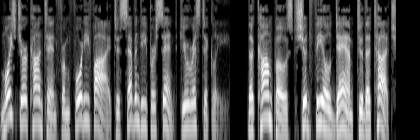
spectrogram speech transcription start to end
Moisture content from 45 to 70% heuristically. The compost should feel damp to the touch,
